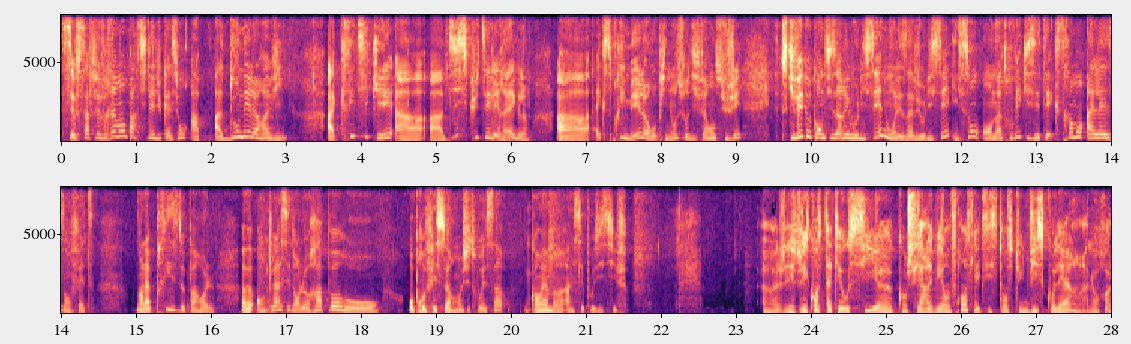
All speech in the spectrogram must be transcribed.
Ça fait vraiment partie de l'éducation à, à donner leur avis, à critiquer, à, à discuter les règles à exprimer leur opinion sur différents sujets. Ce qui fait que quand ils arrivent au lycée, nous on les a vus au lycée, ils sont, on a trouvé qu'ils étaient extrêmement à l'aise en fait dans la prise de parole euh, en classe et dans le rapport aux au professeurs. Moi j'ai trouvé ça quand même euh, assez positif. Euh, j'ai constaté aussi, euh, quand je suis arrivée en France, l'existence d'une vie scolaire. Alors, euh,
